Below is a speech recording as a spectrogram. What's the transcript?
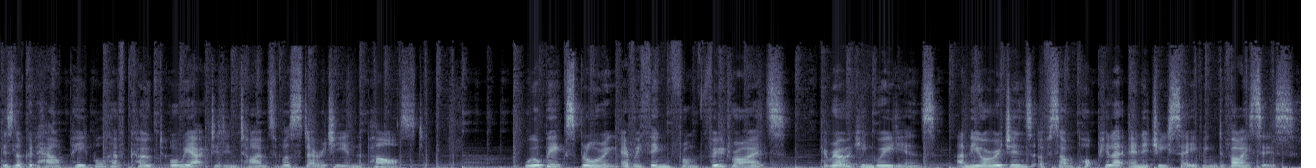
is look at how people have coped or reacted in times of austerity in the past. We'll be exploring everything from food riots, heroic ingredients, and the origins of some popular energy saving devices.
